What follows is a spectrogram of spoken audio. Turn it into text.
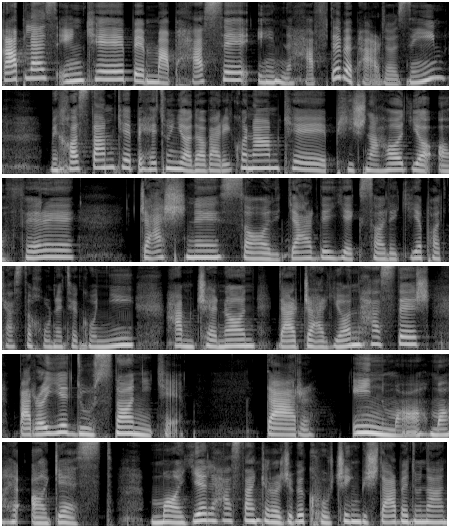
قبل از اینکه به مبحث این هفته بپردازیم می‌خواستم که بهتون یادآوری کنم که پیشنهاد یا آفر جشن سالگرد یک سالگی پادکست خونه تکونی همچنان در جریان هستش برای دوستانی که در این ماه ماه آگست. مایل هستن که راجع به کوچینگ بیشتر بدونن.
